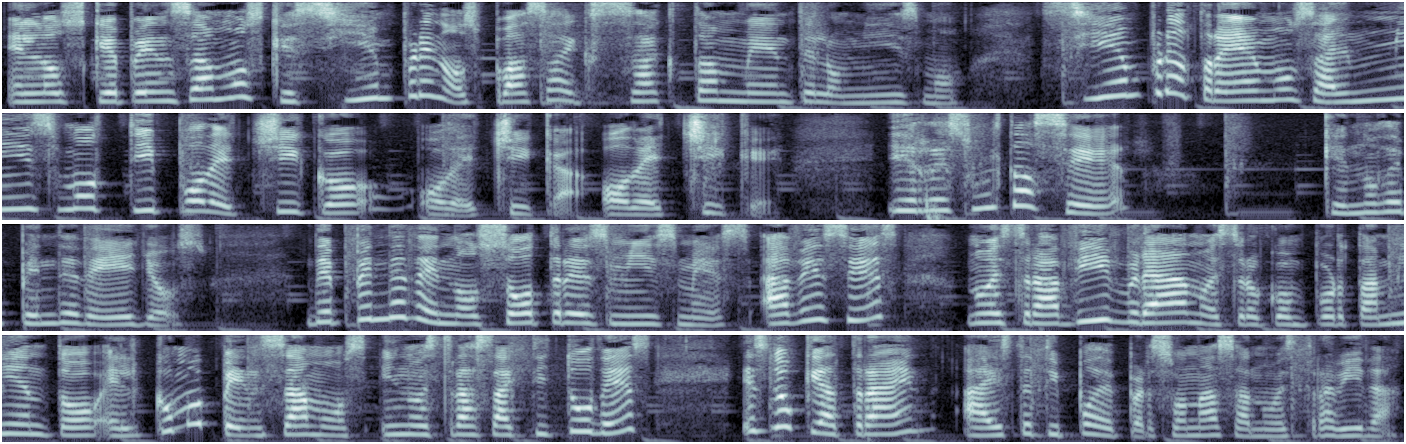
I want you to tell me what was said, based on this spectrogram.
en los que pensamos que siempre nos pasa exactamente lo mismo. Siempre atraemos al mismo tipo de chico o de chica o de chique. Y resulta ser que no depende de ellos depende de nosotros mismos. A veces nuestra vibra, nuestro comportamiento, el cómo pensamos y nuestras actitudes es lo que atraen a este tipo de personas a nuestra vida.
